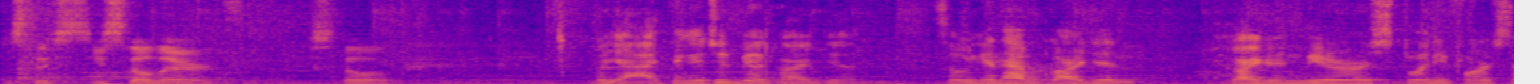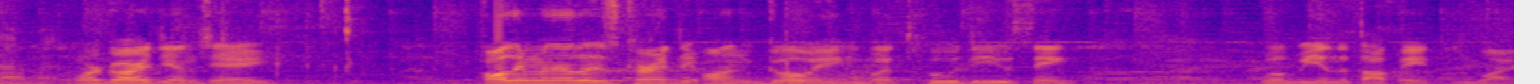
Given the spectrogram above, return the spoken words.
he's, still- he's still there. Still. But yeah, I think it should be a guardian. So we can have guardian guardian mirrors 24/7. More Guardians, yay. Calling Manila is currently ongoing, but who do you think will be in the top eight and why?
